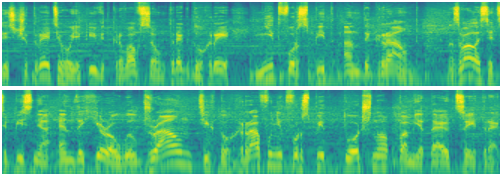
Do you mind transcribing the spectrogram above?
2003-го, який відкривав саундтрек до гри Need for Speed Underground. Називалася ця пісня And the Hero Will Drown. Ті, хто грав у Need for Speed, точно пам'ятають цей трек.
